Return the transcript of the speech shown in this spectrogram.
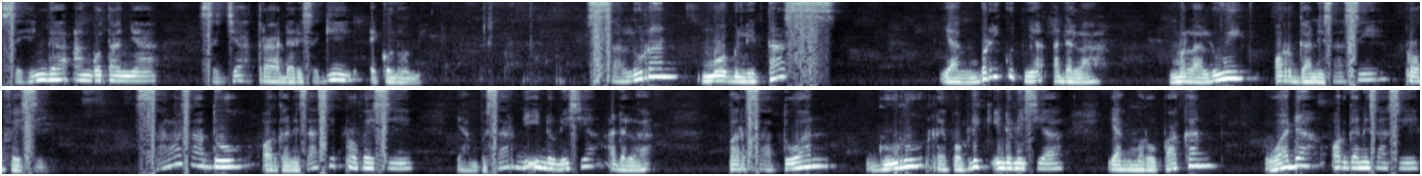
sehingga anggotanya sejahtera dari segi ekonomi. Saluran mobilitas yang berikutnya adalah melalui organisasi profesi. Salah satu organisasi profesi yang besar di Indonesia adalah Persatuan Guru Republik Indonesia yang merupakan wadah organisasi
